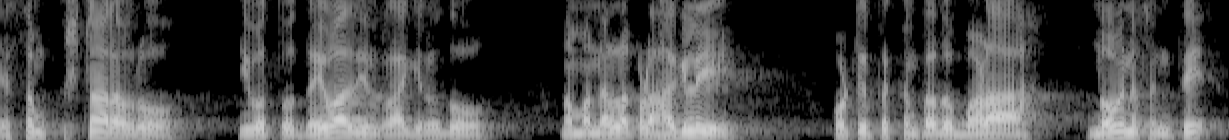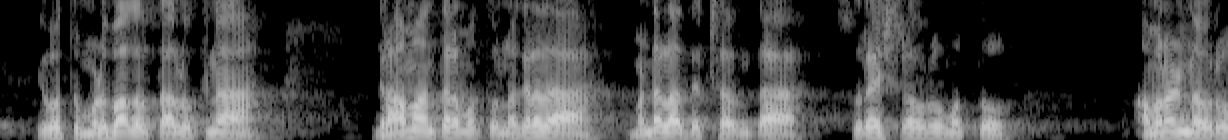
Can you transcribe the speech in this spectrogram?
ಎಸ್ ಎಂ ಕೃಷ್ಣರವರು ಇವತ್ತು ದೈವಾಧೀನರಾಗಿರೋದು ನಮ್ಮನ್ನೆಲ್ಲ ಕೂಡ ಹಗಲಿ ಹೊಟ್ಟಿರ್ತಕ್ಕಂಥದ್ದು ಬಹಳ ನೋವಿನ ಸಂಗತಿ. ಇವತ್ತು ಮುಳಬಾಗಲು ತಾಲೂಕಿನ ಗ್ರಾಮಾಂತರ ಮತ್ತು ನಗರದ ಮಂಡಲಾಧ್ಯಕ್ಷರಾದಂಥ ಸುರೇಶ್ರವರು ಮತ್ತು ಅಮರಣ್ಣವರು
